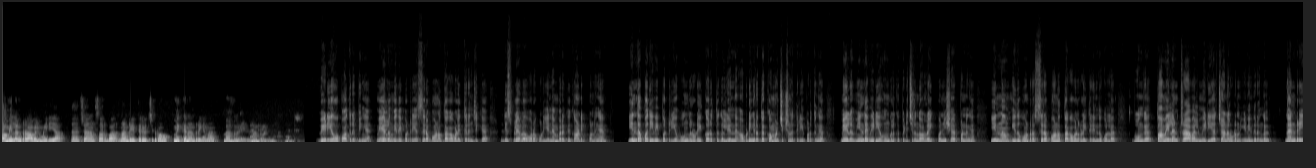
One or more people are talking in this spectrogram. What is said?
தமிழன் டிராவல் மீடியா சேனல் சார்பாக நன்றியை தெரிவிச்சுக்கிறோம். மிக்க நன்றிங்கண்ணா. நன்றி நன்றி. வீடியோவை பார்த்துருப்பீங்க. மேலும் இதை பற்றிய சிறப்பான தகவலை தெரிஞ்சுக்க டிஸ்பிளேவில் வரக்கூடிய நம்பருக்கு காண்டாக்ட் பண்ணுங்கள் இந்த பதிவை பற்றிய உங்களுடைய கருத்துக்கள் என்ன அப்படிங்கிறத கமெண்ட் செக்ஷனில் தெரியப்படுத்துங்க. மேலும் இந்த வீடியோ உங்களுக்கு பிடிச்சிருந்தால் லைக் பண்ணி ஷேர் பண்ணுங்கள் இன்னும் இது போன்ற சிறப்பான தகவல்களை தெரிந்து கொள்ள உங்கள் தமிழன் டிராவல் மீடியா சேனலுடன் இணைந்திருங்கள். நன்றி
